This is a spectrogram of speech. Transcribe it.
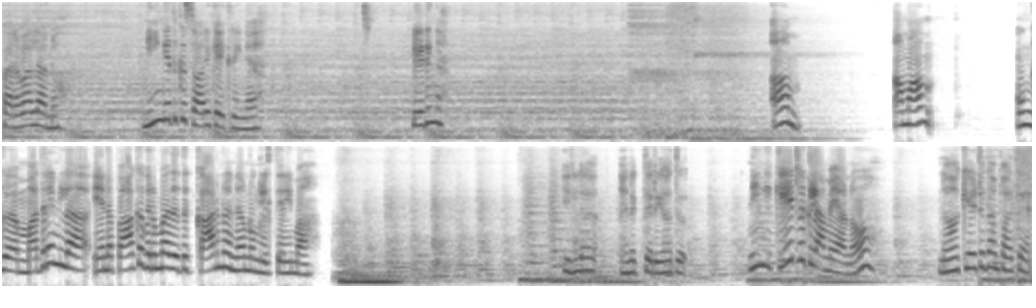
பரவாயில்ல அனு. நீங்க எதுக்கு சாரி கேக்குறீங்க? விடுங்க. ஆம். ஆமாம். உங்க மதுரன்ல என்னை பார்க்க விரும்பாததுக்கு காரணம் என்னன்னு உங்களுக்கு தெரியுமா? இல்லை எனக்கு தெரியாது. நீங்க கேட்டிருக்கலாமே அனு. நான் கேட்டு தான் பார்த்தேன்.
